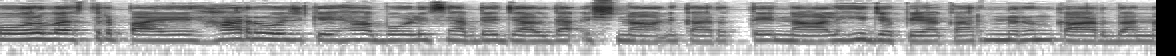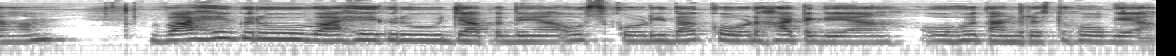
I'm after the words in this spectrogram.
ਹੋਰ ਵਸਤਰ ਪਾਏ, ਹਰ ਰੋਜ਼ ਕਿਹਾ ਬੋਲੀ ਸਾਹਿਬ ਦੇ ਜਲ ਦਾ ਇਸ਼ਨਾਨ ਕਰ ਤੇ ਨਾਲ ਹੀ ਜਪਿਆ ਕਰ ਨਿਰੰਕਾਰ ਦਾ ਨਾਮ। ਵਾਹਿਗੁਰੂ ਵਾਹਿਗੁਰੂ ਜਪਦਿਆਂ ਉਸ ਕੋੜੀ ਦਾ ਕੋੜ ਹਟ ਗਿਆ, ਉਹ ਤੰਦਰੁਸਤ ਹੋ ਗਿਆ।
